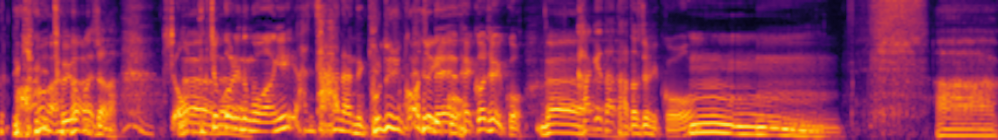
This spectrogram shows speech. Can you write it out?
느낌이 아, 조용하잖아. 어, 네, 북적거리는 네. 공항이 한산한 느낌. 불도 좀 꺼져 네, 있고. 네, 꺼져 있고. 네. 가게 다 닫아져 있고. 음, 음. 음. 아,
